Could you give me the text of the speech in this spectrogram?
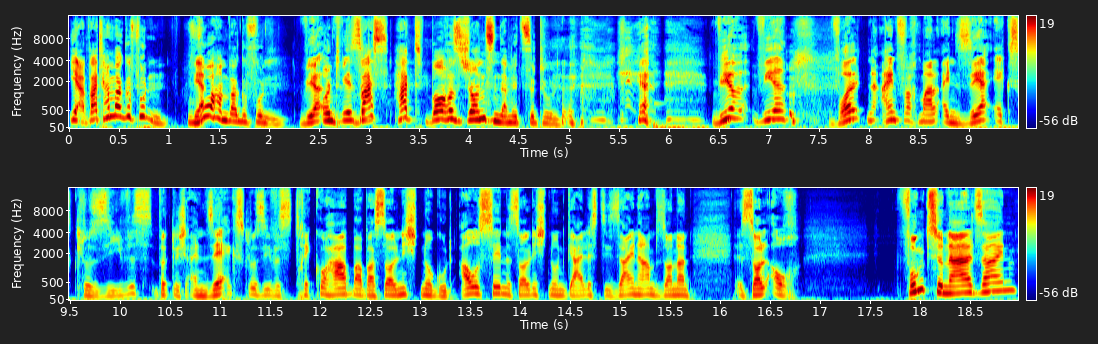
Ja, was haben wir gefunden? Wir- Wo haben wir gefunden? Wir- und wir sind- was hat Boris Johnson damit zu tun? Wir, wir wollten einfach mal ein sehr exklusives, wirklich ein sehr exklusives Trikot haben, aber es soll nicht nur gut aussehen, es soll nicht nur ein geiles Design haben, sondern es soll auch funktional sein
